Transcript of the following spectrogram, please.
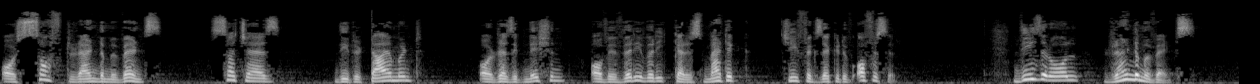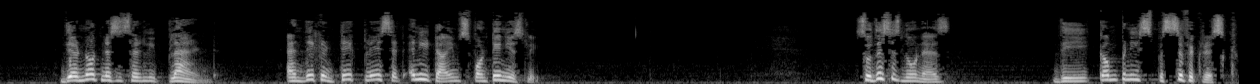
or soft random events such as the retirement or resignation of a very, very charismatic chief executive officer. These are all random events. They are not necessarily planned and they can take place at any time spontaneously. So this is known as the company-specific risk.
